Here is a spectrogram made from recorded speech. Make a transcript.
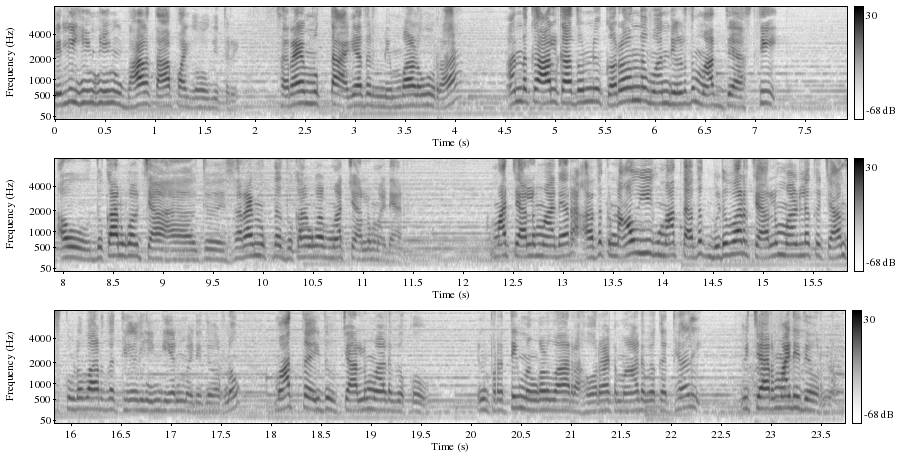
ತಲೆ ಹಿಂಗೆ ಹಿಂಗೆ ಭಾಳ ತಾಪಾಗಿ ಹೋಗಿತ್ತು ರೀ ಸರಾಯಿ ಮುಕ್ತ ಆಗ್ಯಾದ್ರಿ ನಿಂಬಾಳ ಊರ. ಅಂದ ಕಾಲಕ್ಕಾದ್ರೂ ನೀವು ಕರೋಂದ ಮಂದಿ ಹಿಡಿದು ಮತ್ತೆ ಜಾಸ್ತಿ ಅವು ದುಕಾನ್ಗಳು ಚಾ ಸರಾಯಿ ಮುಕ್ತ ದುಕಾನ್ಗಳು ಮತ್ತೆ ಚಾಲು ಮಾಡ್ಯಾರ. ಮತ್ತೆ ಚಾಲು ಮಾಡ್ಯಾರ. ಅದಕ್ಕೆ ನಾವು ಈಗ ಮತ್ತೆ ಅದಕ್ಕೆ ಬಿಡಬಾರ್ದು ಚಾಲು ಮಾಡ್ಲಿಕ್ಕೆ ಚಾನ್ಸ್ ಕೊಡಬಾರ್ದು ಅಂತ ಹೇಳಿ ಹಿಂಗೆ ಏನು ಮಾಡಿದೇವ್ರು ನಾವು. ಮತ್ತೆ ಇದು ಚಾಲು ಮಾಡಬೇಕು. ಇನ್ನು ಪ್ರತಿ ಮಂಗಳವಾರ ಹೋರಾಟ ಮಾಡ್ಬೇಕಂತ ಹೇಳಿ ವಿಚಾರ ಮಾಡಿದೇವ್ರು ನಾವು.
